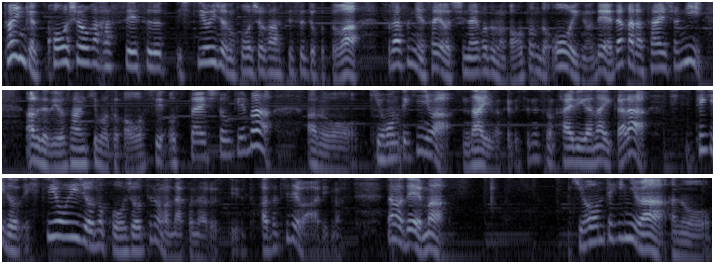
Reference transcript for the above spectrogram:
とにかく交渉が発生する、必要以上の交渉が発生するってことは、プラスには作用しないことの方がほとんど多いので、だから最初に、ある程度予算規模とかをお伝えしておけば、あの、基本的にはないわけですよね。その帰りがないから、適度、必要以上の交渉っていうのがなくなるっていう形ではあります。なので、まあ、基本的には、あの、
